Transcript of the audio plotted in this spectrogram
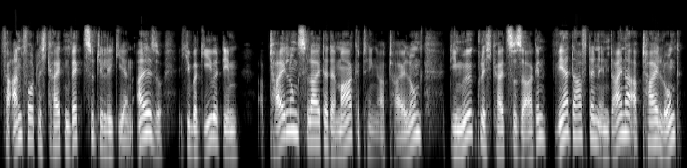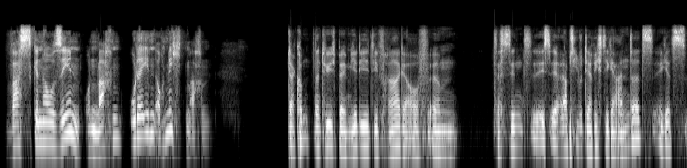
Verantwortlichkeiten wegzudelegieren. Also, ich übergebe dem Abteilungsleiter der Marketingabteilung die Möglichkeit zu sagen, wer darf denn in deiner Abteilung was genau sehen und machen oder eben auch nicht machen da kommt natürlich bei mir die, die Frage auf, ähm, das sind, ist absolut der richtige Ansatz. Jetzt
